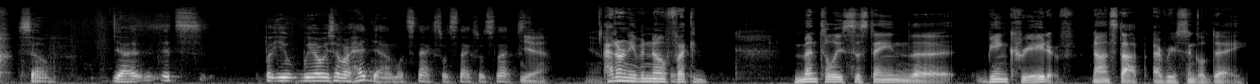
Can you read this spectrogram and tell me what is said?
so, yeah, it's. But you, we always have our head down. What's next? What's next? What's next? Yeah, yeah. I don't even know if I could mentally sustain the being creative nonstop every single day.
